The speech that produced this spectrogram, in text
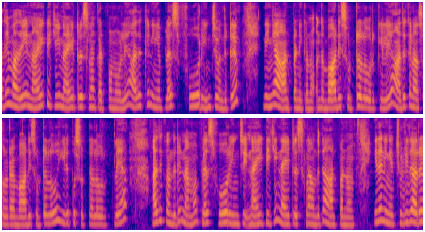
அதே மாதிரி நைட்டிக்கு நைட் ட்ரெஸ்லாம் கட் பண்ணுவோம் இல்லையா? அதுக்கு நீங்கள் ப்ளஸ் ஃபோர் இன்ச்சு வந்துட்டு நீங்கள் ஆட் பண்ணிக்கணும். அந்த பாடி சுற்றளவு இருக்கு இல்லையா? அதுக்கு நான் சொல்கிறேன் பாடி சுற்றளவு இடுப்பு சுற்றளவு இருக்கு இல்லையா? அதுக்கு வந்துட்டு நம்ம ப்ளஸ் ஃபோர் இன்ச்சு நைட்டிக்கு நைட் ட்ரெஸ்க்கெலாம் வந்துட்டு ஆட் பண்ணணும். இதே நீங்கள் சுடிதாரு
